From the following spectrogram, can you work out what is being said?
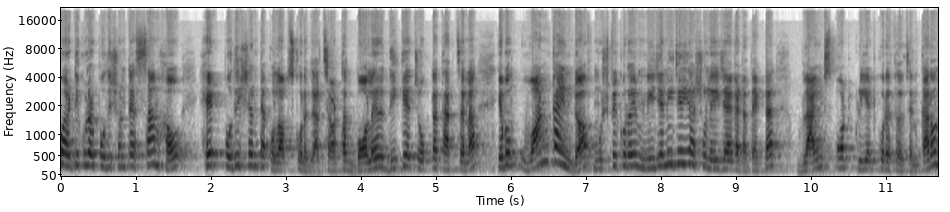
পার্টিকুলার পজিশনটায় সামহাও হেড পজিশনটা কোলাপস করে যাচ্ছে। অর্থাৎ বলের দিকে চোখটা থাকছে না এবং one kind of Mushfiqur Rahim নিজে নিজেই আসলে এই জায়গাটাতে একটা ব্লাইন্ড স্পট ক্রিয়েট করে ফেলছেন। কারণ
